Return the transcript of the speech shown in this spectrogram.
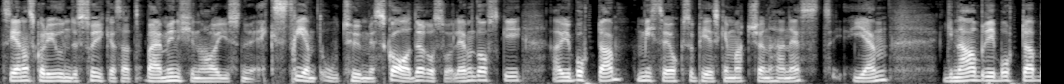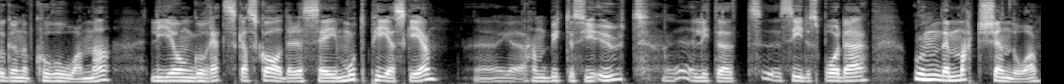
Sedan ska det ju understrykas att Bayern München har just nu extremt otur med skador och så. Lewandowski är ju borta, missar ju också PSG-matchen härnäst igen. Gnabry är borta på grund av Corona. Leon Goretzka skadade sig mot PSG. Eh, han byttes ju ut, eh, litet sidospår där. Under matchen då,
